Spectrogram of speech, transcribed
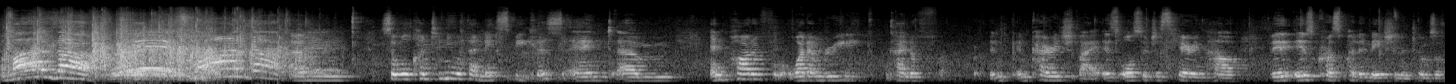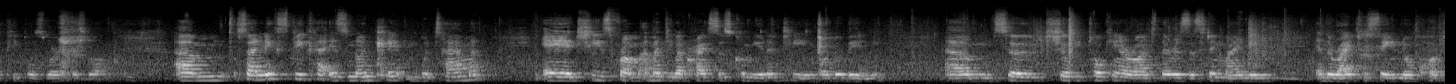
Amanda! So we'll continue with our next speakers and um, and part of what I'm really kind of encouraged by is also just hearing how there is cross-pollination in terms of people's work as well. Um, so our next speaker is Nonhle Mbuthuma, and she's from Amadiba Crisis Committee in Xolobeni. Um, so she'll be talking around the resisting mining and the right to say no court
